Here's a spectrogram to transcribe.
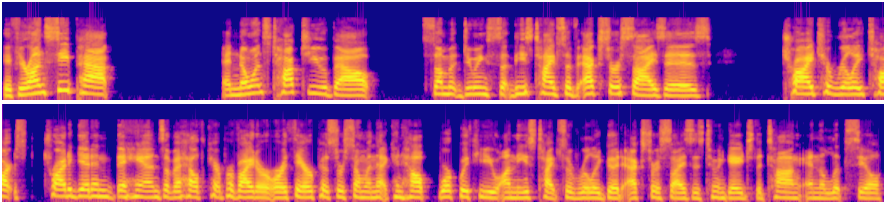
if you're on CPAP and no one's talked to you about some doing these types of exercises, try to really tar- try to get in the hands of a healthcare provider or a therapist or someone that can help work with you on these types of really good exercises to engage the tongue and the lip seal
